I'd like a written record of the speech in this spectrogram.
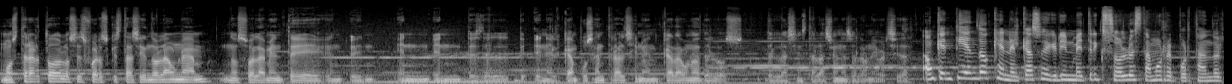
mostrar todos los esfuerzos que está haciendo la UNAM, no solamente en, desde el, en el campus central, sino en cada una de, los, de las instalaciones de la universidad. Aunque entiendo que en el caso de Green Metrics solo estamos reportando el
